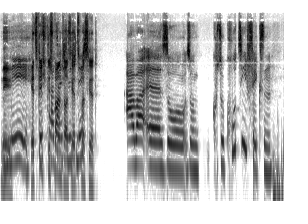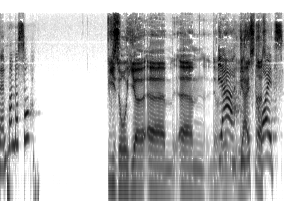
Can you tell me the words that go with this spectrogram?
Nee. nee jetzt bin ich gespannt, was jetzt nicht. passiert. Aber äh, so, so, so Kruzifixen, nennt man das so? Wieso hier, ähm, ähm, ja, wie heißt das? Kreuz.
